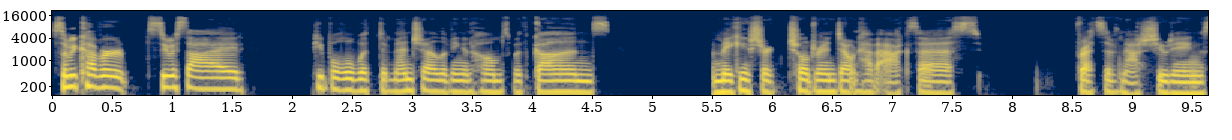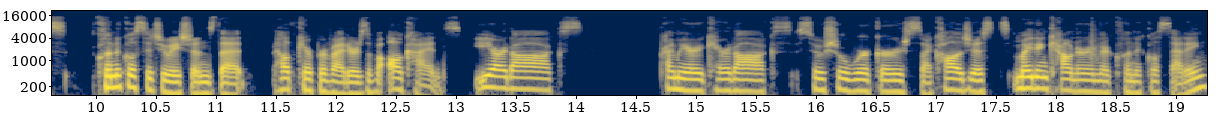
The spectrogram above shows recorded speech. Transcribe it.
So we cover suicide, people with dementia living in homes with guns, making sure children don't have access, threats of mass shootings, clinical situations that healthcare providers of all kinds, ER docs, primary care docs, social workers, psychologists might encounter in their clinical setting.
